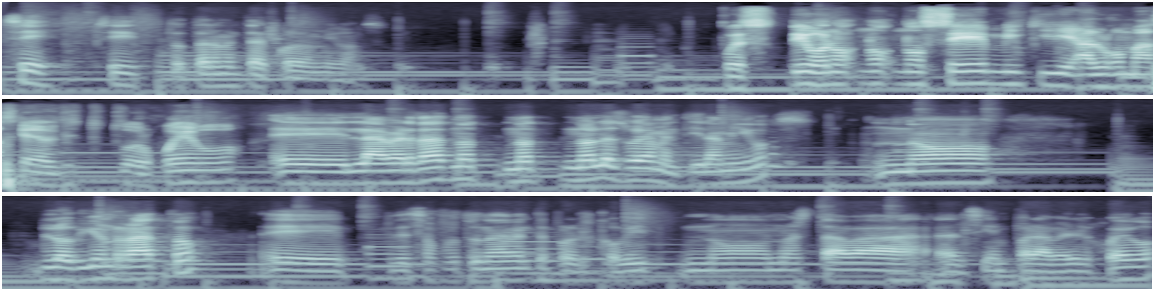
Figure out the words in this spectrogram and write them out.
Sí, sí, totalmente de acuerdo, amigos. Pues digo, no, no, no sé, Miki, algo más que hayas visto todo el juego. Eh, la verdad, no, no, les voy a mentir, amigos. No lo vi un rato. Eh, desafortunadamente por el COVID no, no estaba al 100 para ver el juego.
